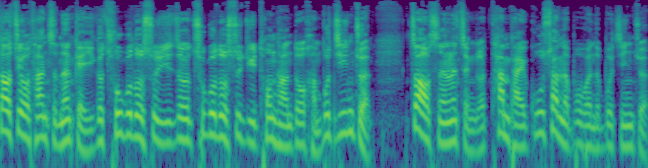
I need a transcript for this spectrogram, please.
到最后，他只能给一个初步的数据，这个初步的数据通常都很不精准，造成了整个碳排估算的部分的不精准。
